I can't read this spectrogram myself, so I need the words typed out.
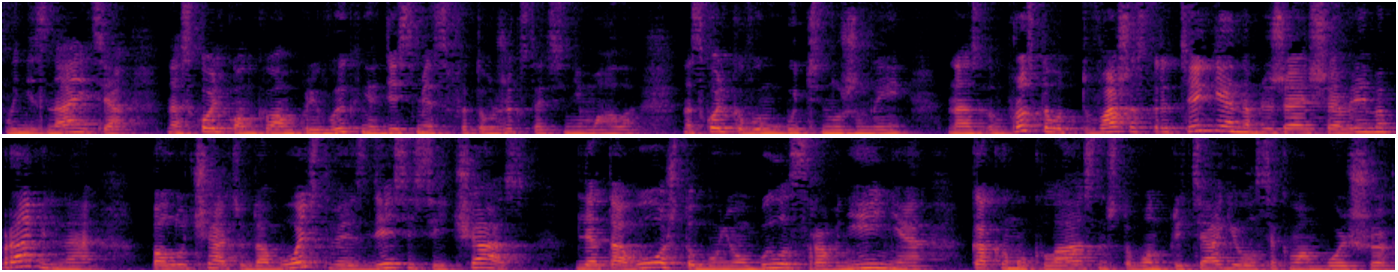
Вы не знаете, насколько он к вам привыкнет. 10 месяцев это уже, кстати, немало. Насколько вы ему будете нужны. Просто вот ваша стратегия на ближайшее время правильная. Получать удовольствие здесь и сейчас. Для того, чтобы у него было сравнение как ему классно, чтобы он притягивался к вам больше,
